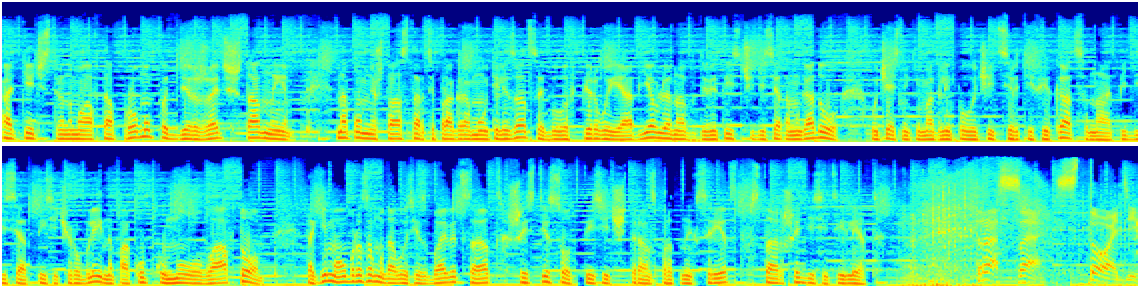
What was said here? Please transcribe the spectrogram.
отечественному автопрому поддержать штаны. Напомню, что о старте программы утилизации было впервые объявлено в 2010 году. Участники могли получить сертификат на 50 тысяч рублей на покупку нового авто. Таким образом, удалось избавиться от 600 тысяч транспортных средств старше 10 лет. Трасса 101.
